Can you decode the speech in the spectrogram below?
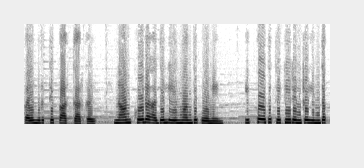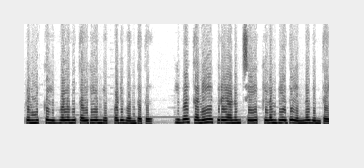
பயமுறுத்தி பார்த்தார்கள். நான் கூட அதில் ஏமாந்து போனேன். இப்போது திடீரென்று இந்த பெண்ணுக்கு இவ்வளவு தைரியம் எப்படி வந்தது? இவள் தனியே பிரயாணம் செய்ய கிளம்பியது என்ன விந்தை?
